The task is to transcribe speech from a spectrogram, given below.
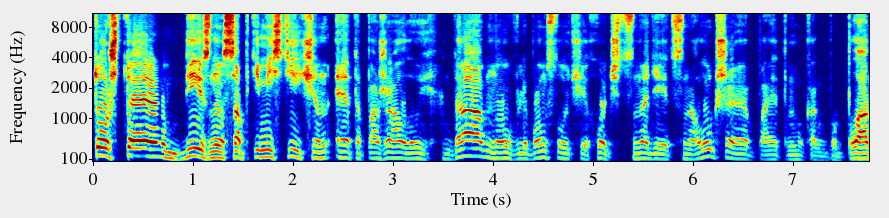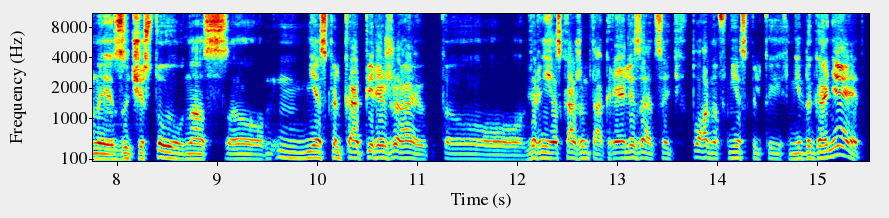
то, что бизнес оптимистичен, это, пожалуй, да, но в любом случае хочется надеяться на лучшее, поэтому как бы планы зачастую у нас э, несколько опережают, э, вернее, скажем так, реализация этих планов несколько их не догоняет.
